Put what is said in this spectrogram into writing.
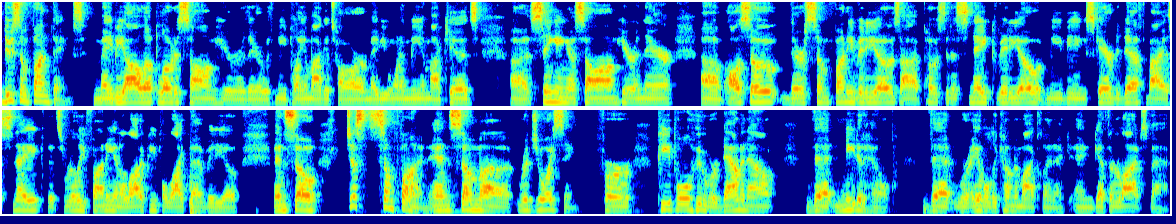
do some fun things. Maybe I'll upload a song here or there with me playing my guitar, or maybe one of me and my kids uh, singing a song here and there. Um, also, there's some funny videos. I posted a snake video of me being scared to death by a snake. That's really funny, and a lot of people like that video. And so, just some fun and some uh, rejoicing for people who were down and out that needed help that were able to come to my clinic and get their lives back.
